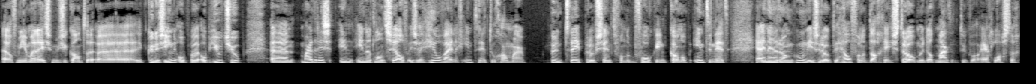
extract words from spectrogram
uh, of Myanmarese muzikanten uh, kunnen zien op, op YouTube. maar er is in, in het land zelf is er heel weinig internettoegang... maar 0,2% van de bevolking kan op internet. Ja, en in Rangoon is er ook de helft van de dag geen stroom. En dat maakt het natuurlijk wel erg lastig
